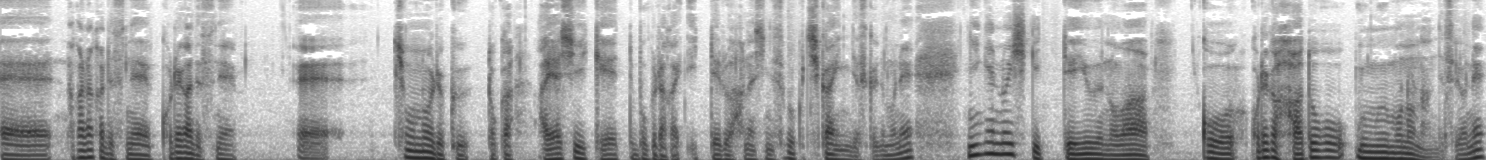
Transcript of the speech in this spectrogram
えー、なかなかですねこれがですね、え超能力とか怪しい系って僕らが言ってる話にすごく近いんですけどもね。人間の意識っていうのはこうこれが波動を生むものなんですよね。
